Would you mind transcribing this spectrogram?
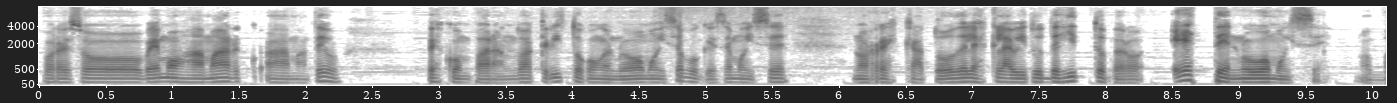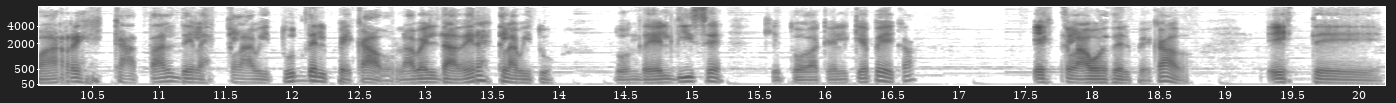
Por eso vemos a, a Mateo pues comparando a Cristo con el nuevo Moisés, porque ese Moisés nos rescató de la esclavitud de Egipto, pero este nuevo Moisés nos va a rescatar de la esclavitud del pecado, la verdadera esclavitud, donde Él dice que todo aquel que peca esclavos del pecado. Este,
